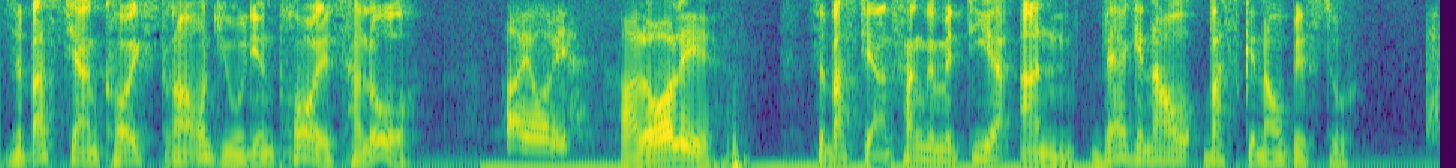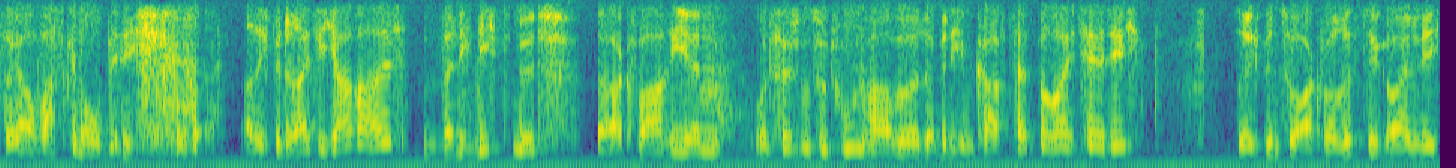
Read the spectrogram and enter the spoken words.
Sebastian Keukstra und Julian Preuß. Hallo. Hi Olli. Hallo Olli. Sebastian, fangen wir mit dir an. Wer genau, was genau bist du? Ja, was genau bin ich? Bin 30 Jahre alt. Wenn ich nichts mit Aquarien und Fischen zu tun habe, dann bin ich im Kfz-Bereich tätig. So, ich bin zur Aquaristik eigentlich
